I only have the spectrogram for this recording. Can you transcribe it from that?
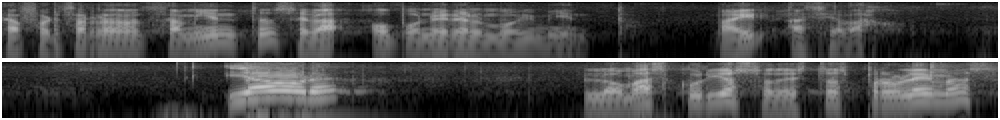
la fuerza de lanzamiento se va a oponer al movimiento. Va a ir hacia abajo. Y ahora, lo más curioso de estos problemas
